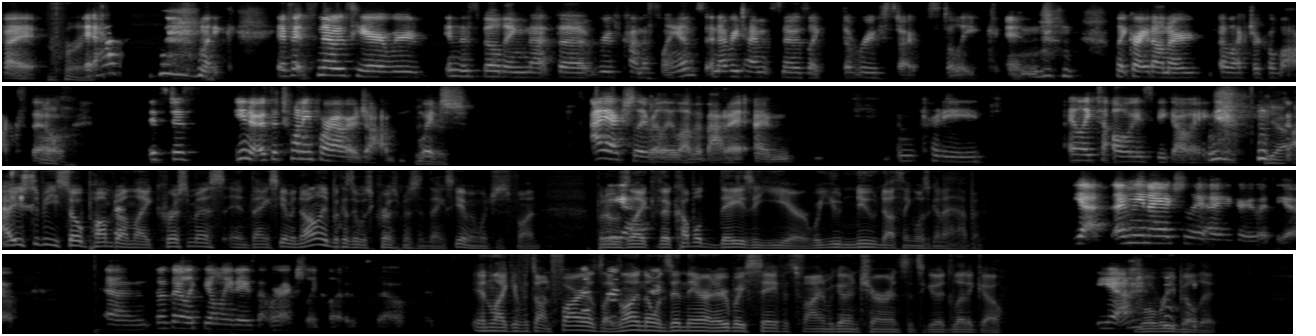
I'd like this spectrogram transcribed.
But right. it happens. like if it snows here, we're in this building that the roof kind of slants, and every time it snows, like the roof starts to leak and like right on our electrical box. So oh. it's just you know it's a 24 hour job, it which is. I actually really love about it. I'm I'm pretty I like to always be going. yeah, I used to be so pumped on like Christmas and Thanksgiving, not only because it was Christmas and Thanksgiving, which is fun, but it was yeah. like the couple days a year where you knew nothing was going to happen. Yeah, I mean, I actually I agree with you. Um, those are like the only days that we're actually closed. So. And like if it's on fire, it's like as long as no one's in there and everybody's safe, it's fine. We got insurance, it's good. Let it go. Yeah. We'll rebuild it.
